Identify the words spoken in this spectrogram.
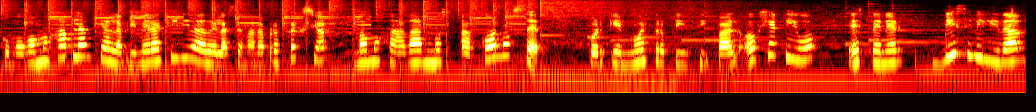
Como vamos a plantear la primera actividad de la semana prospección, vamos a darnos a conocer porque nuestro principal objetivo es tener visibilidad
